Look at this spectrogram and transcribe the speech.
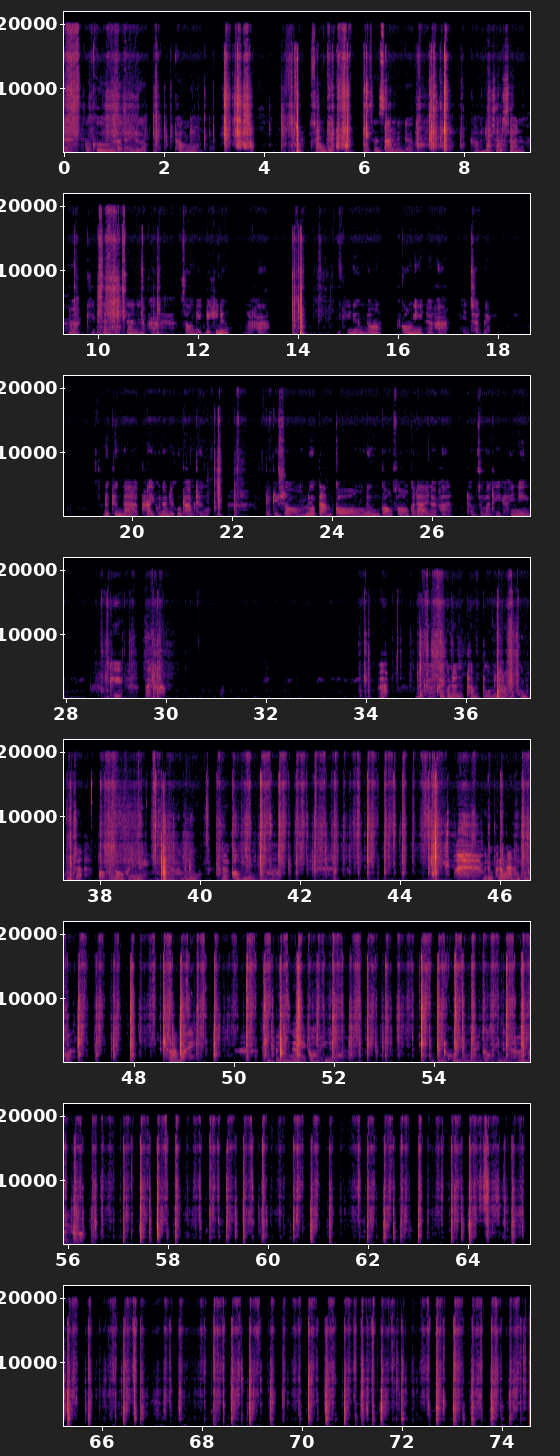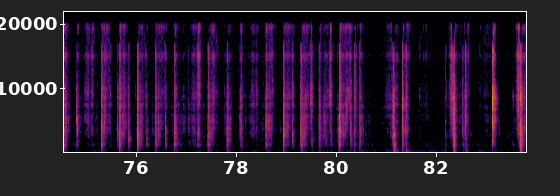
นะก็ คือเราจะให้เลือกทั้งหมดสองเด็กเป็นสั้นๆเหมือนเดิมก็วันนี้สั้นๆนะคลิปสั้นคลิปสั้นนะคะสองเด็กเด็กที่หนึ่งนะคะเด็กที่หนึ่งเนาะกองนี้นะคะ เห็นชัดไหมนึกถึงหน้าใครคนนั้นที่คุณถามถึง เด็กที่สองเลือกตามกองหนึ่งกองสองก็ได้นะคะทำสมาธิให้นิ่ง โอเค ไปค่ะ อะ นะคะใครคนนั้นทำตัวไม่น่ารักกับคุณ คุณจะตอบสนองเขายังไงนะคะมาดูนะกองที่หนึ่งนะคะมาดูพลังงานของคุณก่อนห้าใบคุณเป็นยังไงกองที่หนึ่ง คุณเป็นคนยังไงกองที่หนึ่งห้าใบค่ะ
